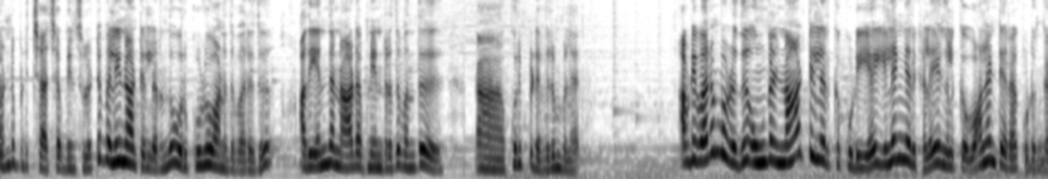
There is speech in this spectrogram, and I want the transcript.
கண்டுபிடிச்சாச்சு அப்படின்னு சொல்லிட்டு வெளிநாட்டிலிருந்து ஒரு குழுவானது வருது. அது எந்த நாடு அப்படின்றது வந்து குறிப்பிட விரும்பலை. அப்படி வரும்பொழுது உங்கள் நாட்டில் இருக்கக்கூடிய இளைஞர்களை எங்களுக்கு வாலண்டியராக கொடுங்க.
